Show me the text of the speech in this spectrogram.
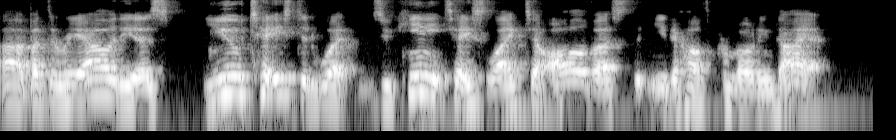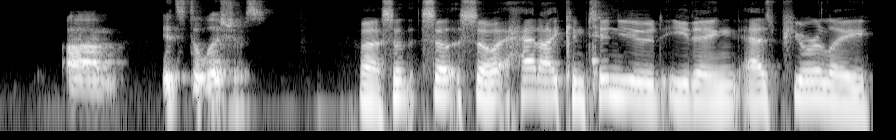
Uh, but the reality is, you tasted what zucchini tastes like to all of us that eat a health promoting diet um, it's delicious. Uh, so, so, so had I continued eating as purely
